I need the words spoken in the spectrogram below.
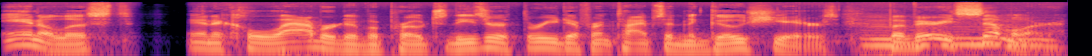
analyst, and a collaborative approach. These are three different types of negotiators, but very similar.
